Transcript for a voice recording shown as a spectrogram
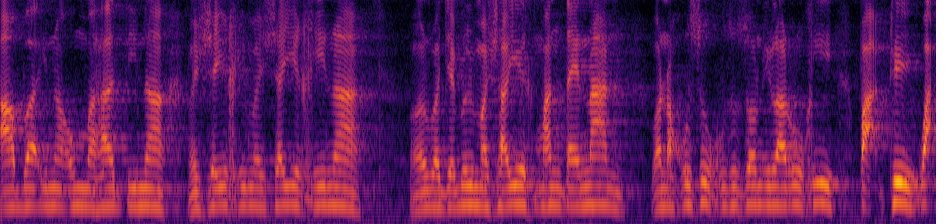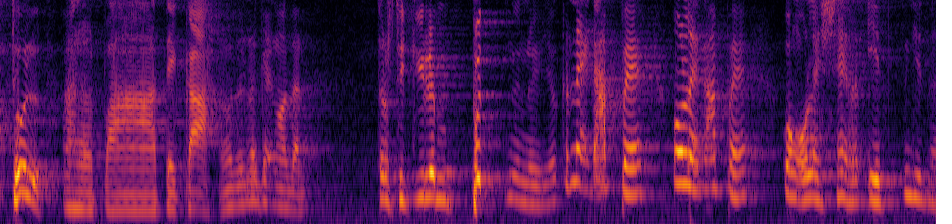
abaina ummahatina masyaikhi masyaikhina wa jamil masyayikh mantenan wa khusus khususon ila ruhi Pak D Wakdul Al Fatihah ngoten ngoten terus dikirim bet ngene ya kena kabeh oleh kabeh. Wong oleh share it gitu.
